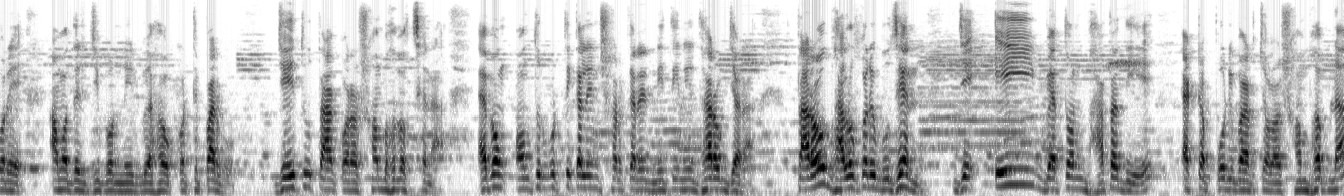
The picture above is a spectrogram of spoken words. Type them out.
করে আমাদের জীবন নির্বাহ করতে পারব। যেহেতু তা করা সম্ভব হচ্ছে না এবং অন্তর্বর্তীকালীন সরকারের নীতি নির্ধারক যারা, তারাও ভালো করে বুঝেন যে এই বেতন ভাতা দিয়ে একটা পরিবার চলা সম্ভব না।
